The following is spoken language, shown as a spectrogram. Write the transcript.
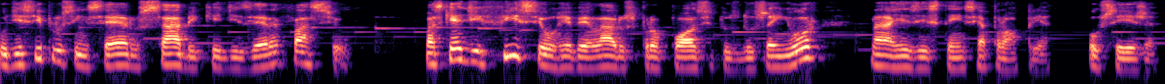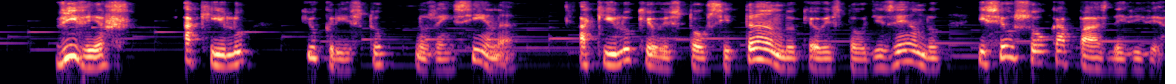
O discípulo sincero sabe que dizer é fácil, mas que é difícil revelar os propósitos do Senhor na existência própria, ou seja, viver aquilo que o Cristo nos ensina aquilo que eu estou citando, que eu estou dizendo, e se eu sou capaz de viver.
